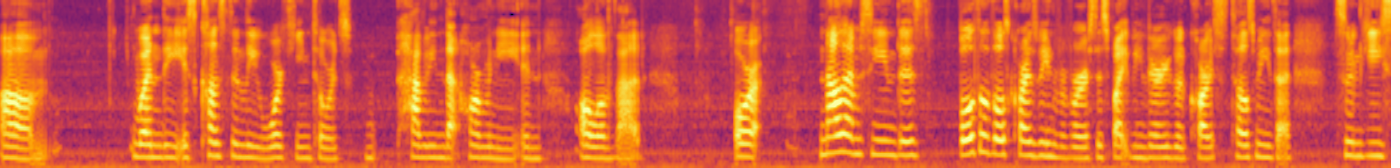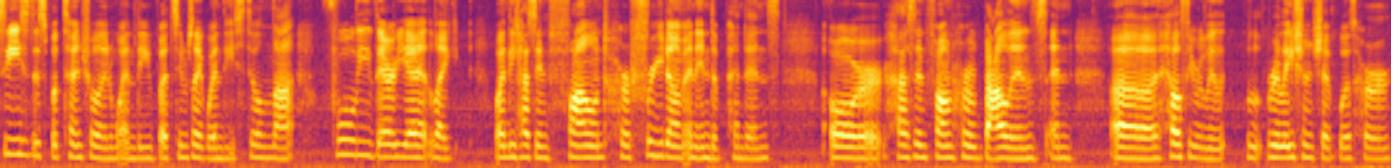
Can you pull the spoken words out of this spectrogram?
um, wendy is constantly working towards having that harmony and all of that. Or now that i'm seeing this both of those cards being reversed despite being very good cards tells me that Seulgi sees this potential in Wendy, but seems like Wendy's still not fully there yet. Like Wendy hasn't found her freedom and independence, or hasn't found her balance and a healthy re- relationship with her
